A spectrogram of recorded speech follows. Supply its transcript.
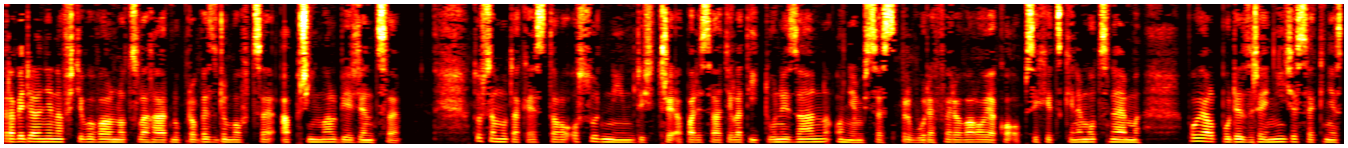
pravidelně navštěvoval noclehárnu pro bezdomovce a přijímal běžence. To se mu také stalo osudným, když 53-letý Tunizan, o němž se zprvu referovalo jako o psychicky nemocném, pojal podezření, že se kněz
